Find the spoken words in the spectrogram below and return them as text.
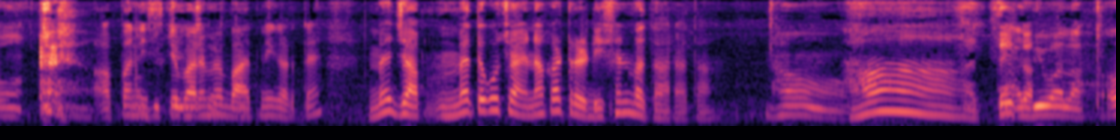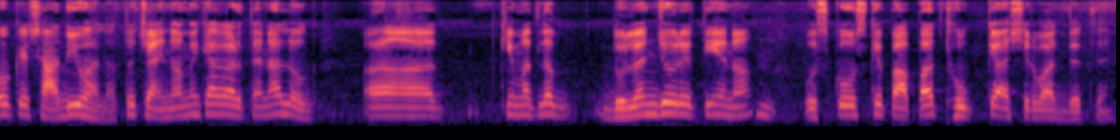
अपन इसके बारे में बात नहीं करते हैं। मैं जा मैं तेरे को चाइना का ट्रेडिशन बता रहा था। हाँ। हाँ शादी वाला। ओके शादी वाला। तो चाइना में क्या करते हैं ना लोग? आ, कि मतलब दुल्हन जो रहती है ना उसको उसके पापा थूक के आशीर्वाद देते हैं।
